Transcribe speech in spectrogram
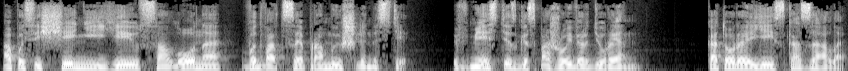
о посещении ею салона во дворце промышленности вместе с госпожой Вердюрен, которая ей сказала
